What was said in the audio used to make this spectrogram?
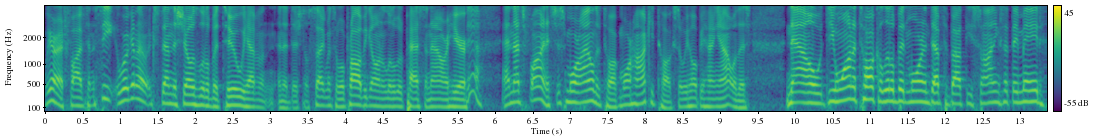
we are at 510. See, we're going to extend the shows a little bit too. We have an, an additional segment, so we'll probably be going a little bit past an hour here. Yeah. And that's fine. It's just more Islander talk, more hockey talk. So, we hope you hang out with us. Now, do you want to talk a little bit more in depth about these signings that they made?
